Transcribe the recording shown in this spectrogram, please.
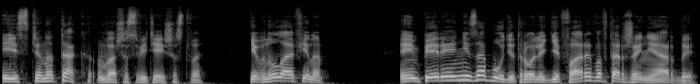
«Истинно так, ваше святейшество», — кивнула Афина. «Империя не забудет роли Гефары во вторжении Орды.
